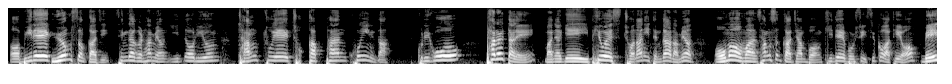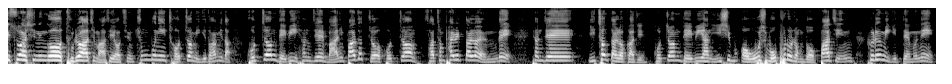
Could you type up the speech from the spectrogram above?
어, 미래 유용성까지 생각을 하면 이더리움 장투에 적합한 코인이다. 그리고 8월 달에 만약에 이 POS 전환이 된다라면 어마어마한 상승까지 한번 기대해 볼 수 있을 것 같아요. 매수 하시는 거 두려워하지 마세요. 지금 충분히 저점이기도 합니다. 고점 대비 현재 많이 빠졌죠. 고점 4,800달러였는데 현재 2,000달러까지 고점 대비 한 20, 어, 55% 정도 빠진 흐름이기 때문에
